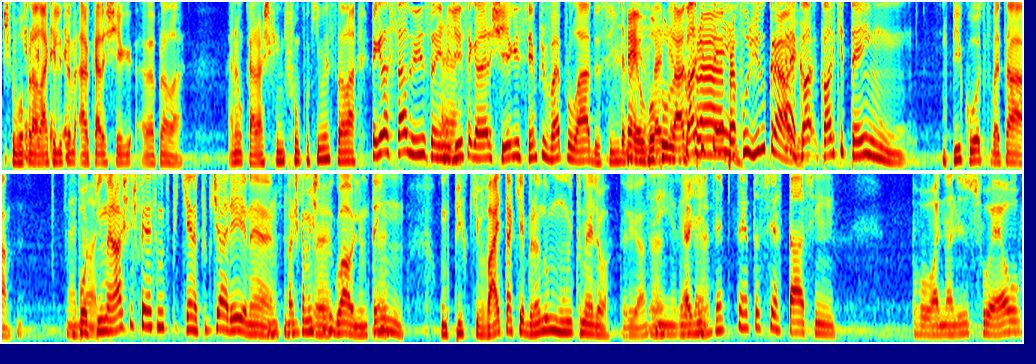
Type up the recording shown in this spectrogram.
acho que eu vou pra lá, que ele também. Aí o cara chega, vai pra lá. Ah, não, cara, acho que a gente for um pouquinho mais pra lá. É engraçado isso, né? Em É. regência a galera chega e sempre vai pro lado, assim. Você É, eu vou vai pro lado Claro que pra, tem. pra fugir do crowd. É, claro, claro que tem um, um pico ou outro que vai estar um Melhor. pouquinho menor. Acho que a diferença é muito pequena. É pico de areia, né? Praticamente É. tudo igual. Ele não tem É. um, um pico que vai estar quebrando muito melhor, tá ligado? Sim, é E a verdade. gente sempre tenta acertar, assim. Pô, analisa o suel,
